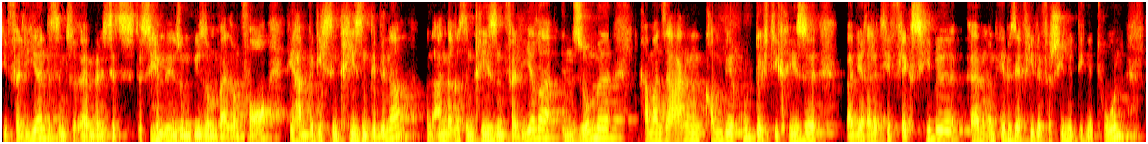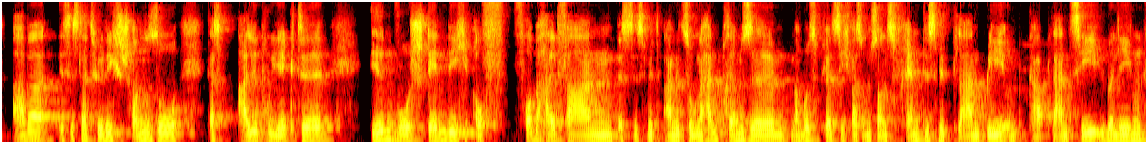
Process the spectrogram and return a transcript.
die verlieren, das sind, ähm, wenn ich jetzt das sehe in so, wie so, bei so einem Fonds, die haben wirklich sind Krisengewinner und andere sind Krisenverlierer. In Summe kann man sagen, kommen wir gut durch die Krise, weil wir relativ flexibel ähm, und eben sehr viele verschiedene Dinge tun. Aber es ist natürlich schon so, dass alle Projekte irgendwo ständig auf Vorbehalt fahren. Es ist mit angezogener Handbremse. Man muss plötzlich, was uns sonst fremd ist, mit Plan B und gar Plan C überlegen.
